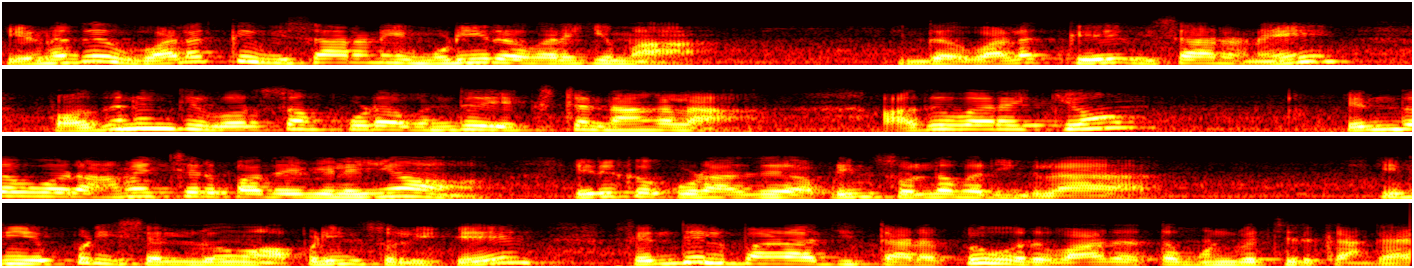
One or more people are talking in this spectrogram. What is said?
எனது வழக்கு விசாரணை முடிகிற வரைக்குமா? இந்த வழக்கு விசாரணை பதினஞ்சு வருஷம் கூட வந்து எக்ஸ்டெண்ட் ஆகலாம். அது வரைக்கும் எந்த ஒரு அமைச்சர் பதவியிலையும் இருக்கக்கூடாது அப்படின்னு சொல்ல வரீங்களா? இது எப்படி செல்லும் அப்படின்னு சொல்லிட்டு செந்தில் பாலாஜி தரப்பு ஒரு வாதத்தை முன் வச்சிருக்காங்க.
